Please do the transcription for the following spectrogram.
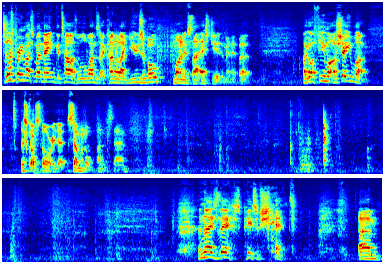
So that's pretty much my main guitars, all the ones that are kind of like usable, minus that SG at the minute, but I got a few more, I'll show you one that's got a story that someone will understand. And there's this piece of shit. Um,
